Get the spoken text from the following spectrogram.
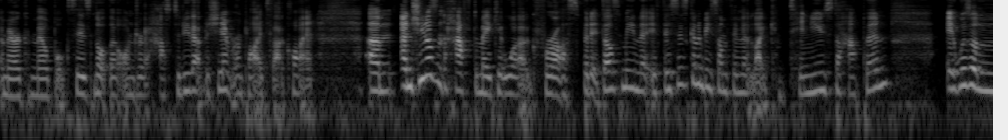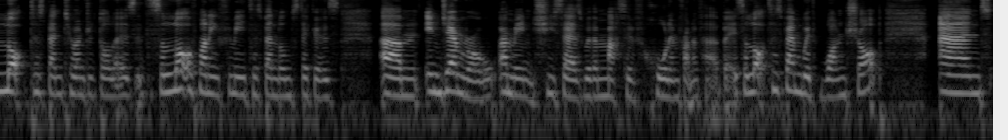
American mailboxes. Not that Andrea has to do that, but she didn't reply to that comment. Um, and she doesn't have to make it work for us, but it does mean that if this is going to be something that like continues to happen, it was a lot to spend $200 it's a lot of money for me to spend on stickers um in general i mean she says with a massive haul in front of her but it's a lot to spend with one shop and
